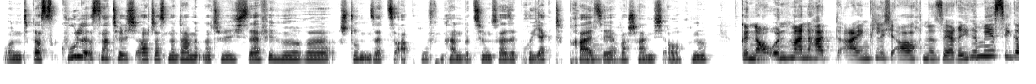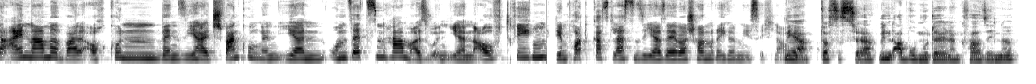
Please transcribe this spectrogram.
Und das Coole ist natürlich auch, dass man damit natürlich sehr viel höhere Stundensätze abrufen kann, beziehungsweise Projektpreise ja, wahrscheinlich auch. Ne? Genau, und man hat eigentlich auch eine sehr regelmäßige Einnahme, weil auch Kunden, wenn sie halt Schwankungen in ihren Umsätzen haben, also in ihren Aufträgen, den Podcast lassen sie ja selber schon regelmäßig laufen. Ja, das ist ja wie ein Abo-Modell dann quasi. Ne?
